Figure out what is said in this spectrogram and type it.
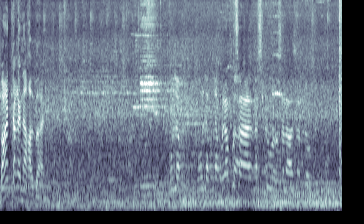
Bakit ka kinakabahan? Kulang, kulang lang. Walang po sa nasiguro sa lahat ng loob.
